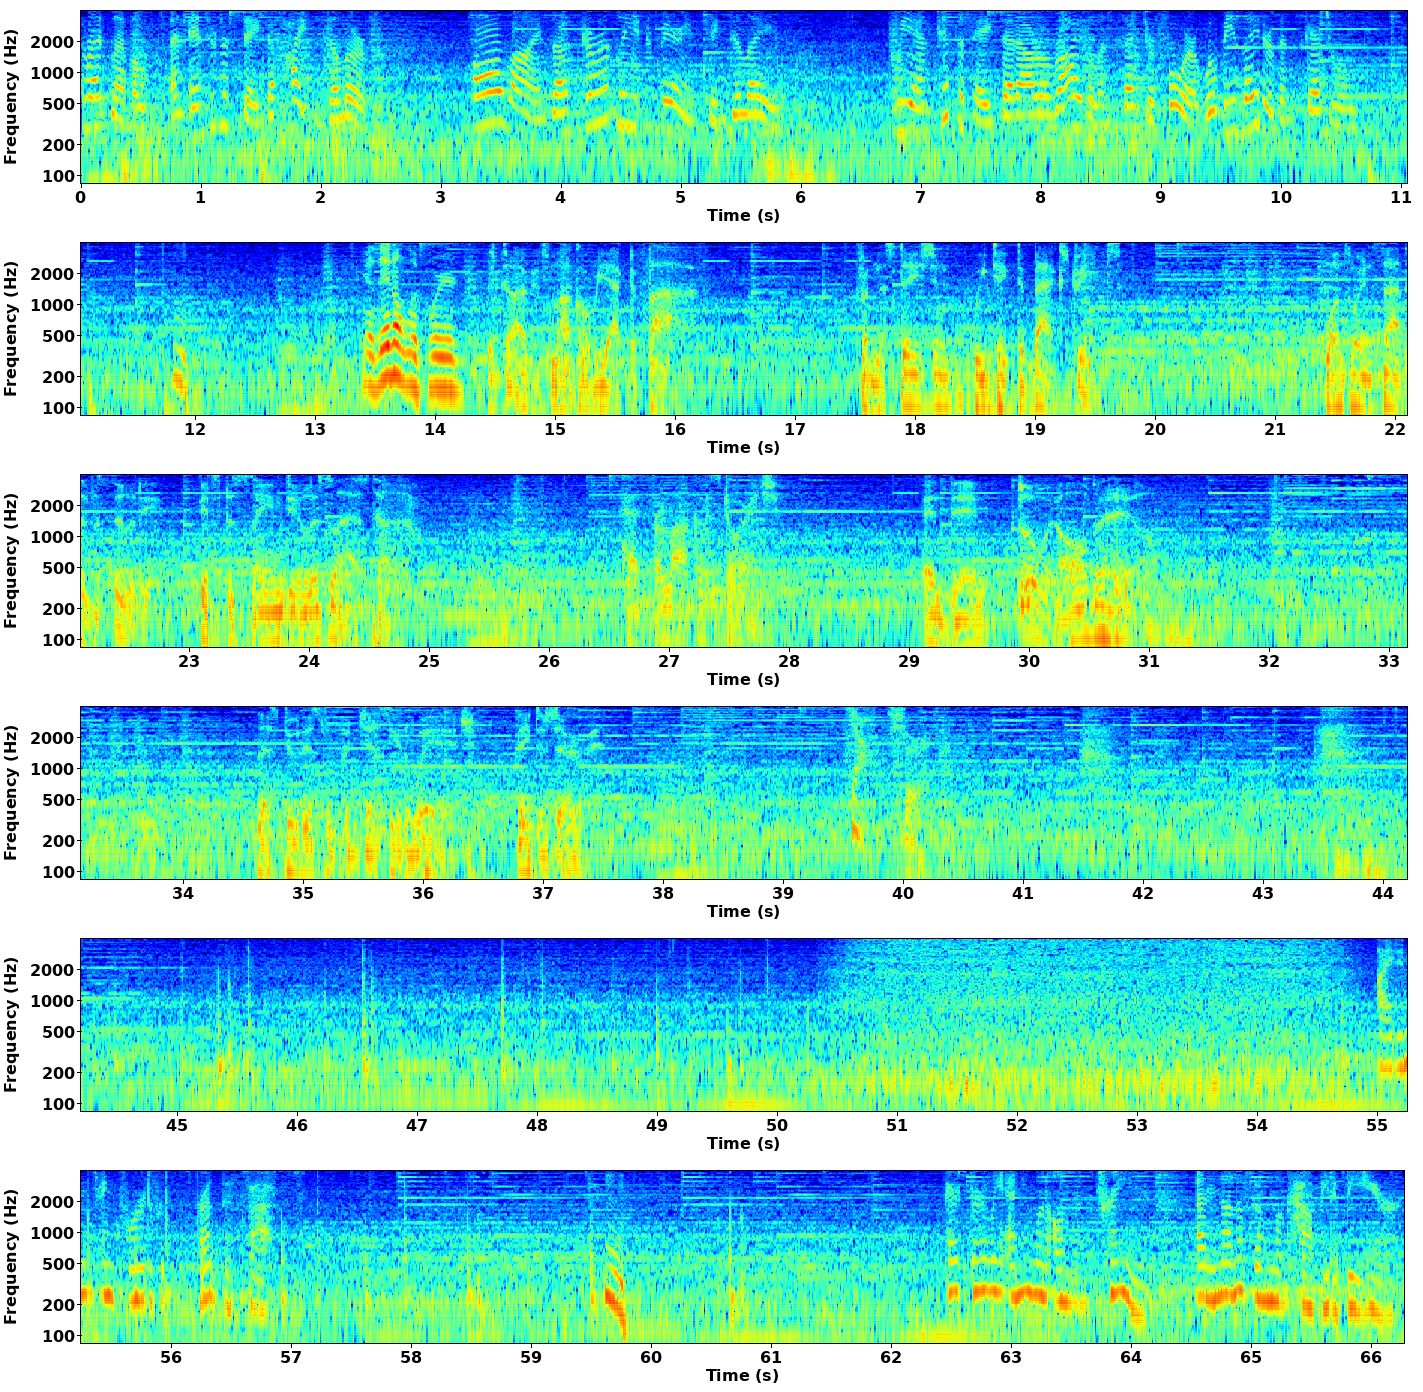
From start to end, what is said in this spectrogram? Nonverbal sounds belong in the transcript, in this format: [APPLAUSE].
threat level and entered a state of heightened alert. All lines are currently experiencing delays. We anticipate that our arrival in Sector 4 will be later than scheduled. Hmm. Yeah, they don't look weird. The target's Mako Reactor 5. From the station, we take the back streets. Once we're inside the facility, it's the same deal as last time. Head for Mako storage. And then blow it all to hell. Let's do this one for Jessie and Wedge. They deserve it. Yeah. Sure. I didn't think word would spread this fast. Hmm. There's barely anyone on this train, and none of them look happy to be here.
